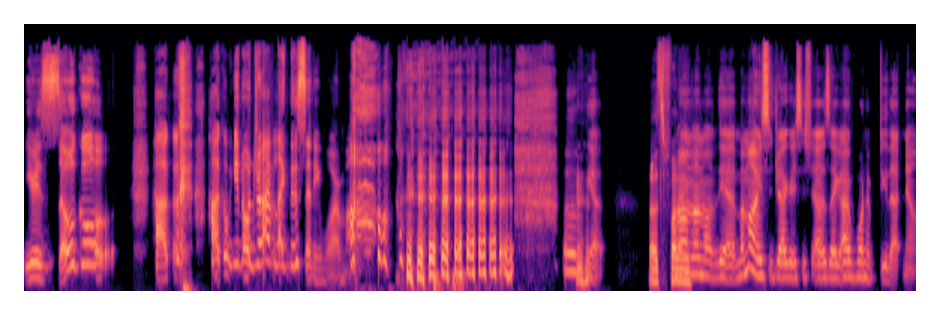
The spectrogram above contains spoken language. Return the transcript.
"You're so cool. How how come you don't drive like this anymore, mom?" um, yeah, That's funny. my, my mom. Yeah, my mom used to drag race. I was like, I want to do that now.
